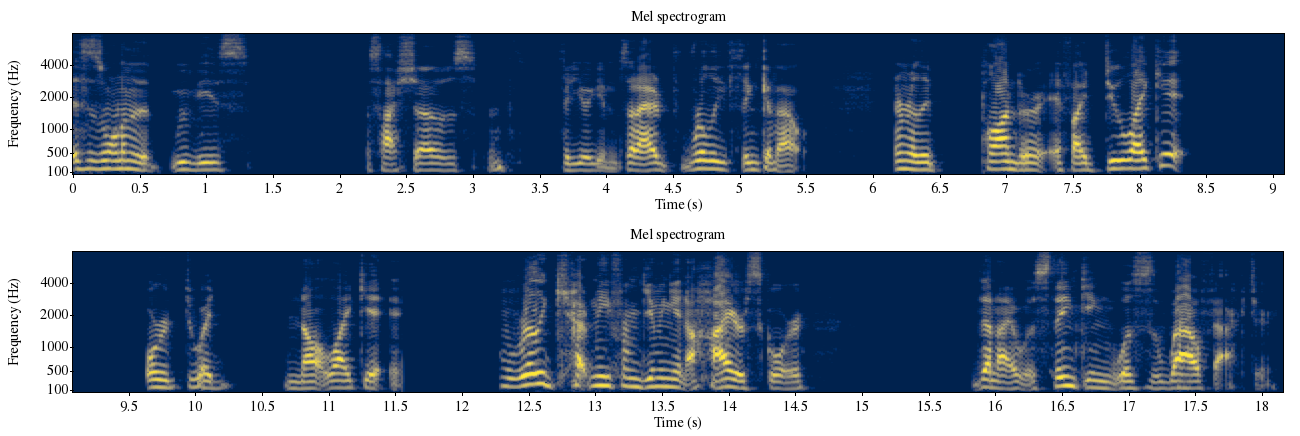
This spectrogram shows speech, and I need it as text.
This is one of the movies slash shows video games that I really think about and really ponder if I do like it or do I not like it. What really kept me from giving it a higher score than I was thinking was the wow factor.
